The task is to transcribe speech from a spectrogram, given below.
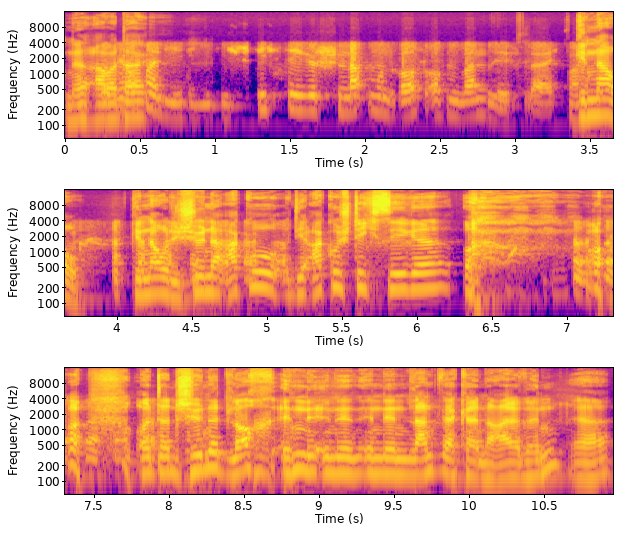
Ne, aber da mal die, die, die, Stichsäge schnappen und raus auf den Wannsee vielleicht. Mal genau, genau, die schöne Akku, die Akkustichsäge und dann schönes Loch in, in, den, in den Landwehrkanal drin. Ja.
